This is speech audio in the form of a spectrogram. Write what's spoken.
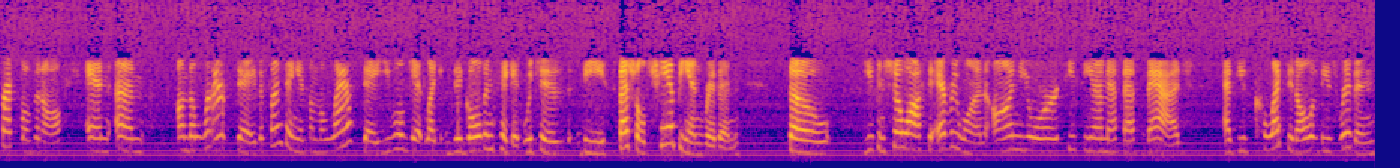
freckles and all. And um, on the last day, the fun thing is on the last day, you will get like the golden ticket, which is the special champion ribbon. So you can show off to everyone on your TCMFF badge as you've collected all of these ribbons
